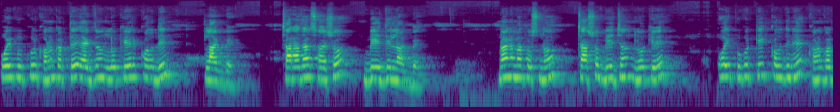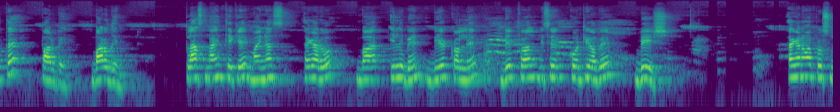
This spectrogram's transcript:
ওই পুকুর খনন করতে একজন লোকের কতদিন লাগবে? চার হাজার ছয়শো বিশ দিন লাগবে। নয় নম্বর প্রশ্ন, চারশো বিশ জন লোকে ওই পুকুরটি কতদিনে খনন করতে পারবে? বারো দিন। প্লাস নাইন থেকে মাইনাস এগারো বা ইলেভেন বিয়োগ করলে বিয়োগফল নিচের কোনটি হবে? বিশ। এগারো নম্বর প্রশ্ন,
